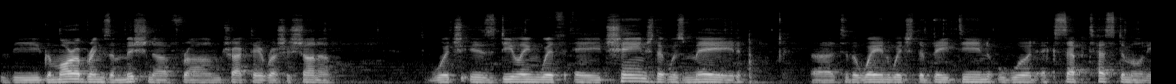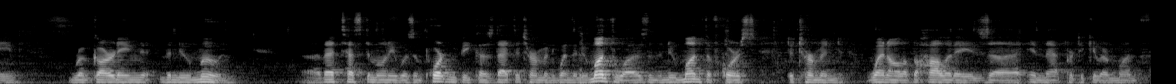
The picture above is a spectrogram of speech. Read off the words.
the Gemara brings a Mishnah from Tractate Rosh Hashanah, which is dealing with a change that was made uh, to the way in which the Beit Din would accept testimony regarding the new moon. Uh, that testimony was important because that determined when the new month was, and the new month, of course, determined when all of the holidays uh, in that particular month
